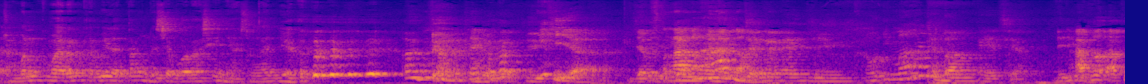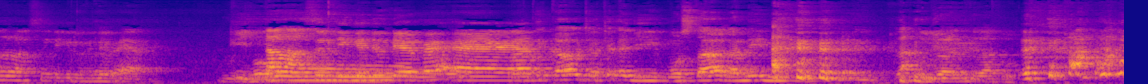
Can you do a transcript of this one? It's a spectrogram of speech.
cuman kemarin kami datang udah siap orasinya sengaja. Oh, jangan. iya jam setengah enam Jangan anjing. kau di mana bang Oke, siap. Jadi- Aku aku langsung di gedung DPR. Kita Kita langsung di gedung DPR. Berarti kau cocoknya di Musta kan ini. laku jualan itu laku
